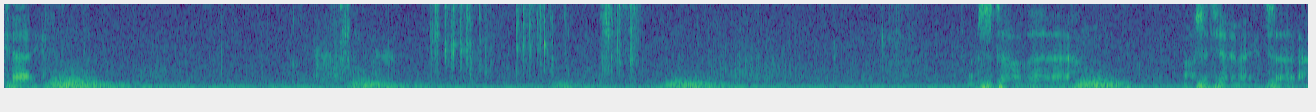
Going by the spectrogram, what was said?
Okay. Let's start there. That's a generator.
